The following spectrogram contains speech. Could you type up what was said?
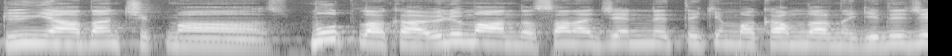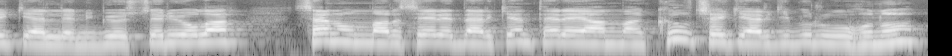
dünyadan çıkmaz. Mutlaka ölüm anında sana cennetteki makamlarını, gidecek yerlerini gösteriyorlar. Sen onları seyrederken tereyağından kıl çeker gibi ruhunu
